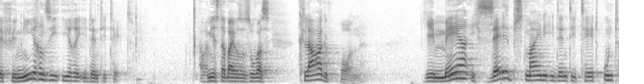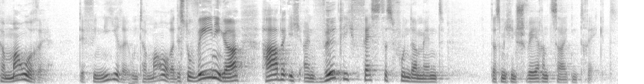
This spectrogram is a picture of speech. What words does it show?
definieren sie ihre Identität. Aber mir ist dabei so sowas klar geworden. Je mehr ich selbst meine Identität untermauere, definiere, untermauere, desto weniger habe ich ein wirklich festes Fundament, das mich in schweren Zeiten trägt.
